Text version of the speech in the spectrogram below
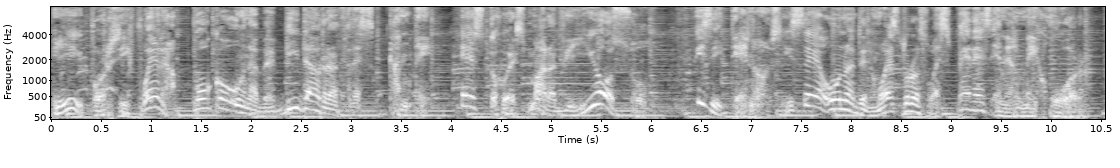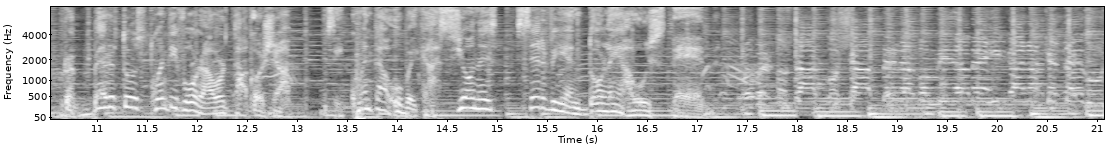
Y por si fuera poco, una bebida refrescante. Esto es maravilloso. Visítenos y sea uno de nuestros huéspedes en el mejor Roberto's 24 Hour Taco Shop. 50 ubicaciones sirviéndole a usted. Roberto Taco Shop en la comida mexicana que te gustará.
